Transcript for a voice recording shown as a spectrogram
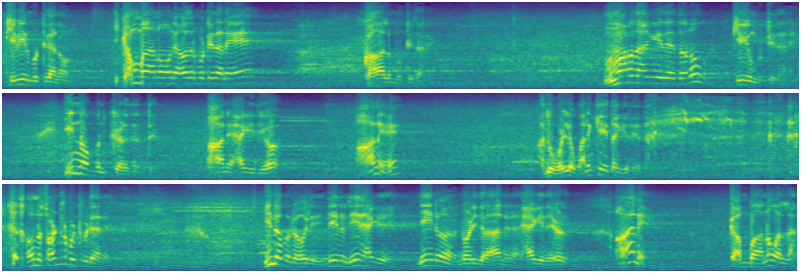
ಕಿವಿನ ಮುಟ್ಟಿದಾನೋ? ಈ ಕಂಬ ಅನ್ನೋನು ಯಾವ್ದನ್ನ ಮುಟ್ಟಿದಾನೆ? ಕಾಲು ಮುಟ್ಟಿದ್ದಾನೆ ಮರದಾಗಿದೆ ಅಂತ ಕಿವಿ ಮುಟ್ಟಿದ್ದಾನೆ ಇನ್ನೊಬ್ಬನ್ ಕೇಳಿದಂತೆ, ಆನೆ ಹೇಗಿದೆಯೋ ಆನೆ? ಅದು ಒಳ್ಳೆ ಒನಕೆ ಇದ್ದಾಗಿದೆ ಅಂತ. ಅವನು ಸೊಂಡ್ಲು ಬಿಟ್ಬಿಟ್ಟಿದ್ದಾರೆ ಇನ್ನೊಬ್ಬರು ಹೋಗ್ಲಿ, ನೀನು ನೀನು ಹೇಗೆ, ನೀನು ನೋಡಿದ್ದೀರ ಆನೆ ಹೇಗಿದೆ ಹೇಳು. ಆನೆ ಕಂಬನೂ ಅಲ್ಲ,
